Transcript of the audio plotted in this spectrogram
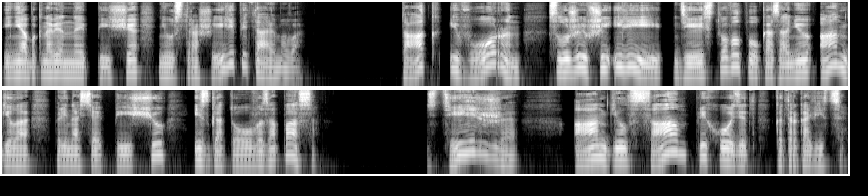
и необыкновенная пища не устрашили питаемого. Так и ворон, служивший Илии, действовал по указанию ангела, принося пищу из готового запаса. Здесь же ангел сам приходит к отраковице.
